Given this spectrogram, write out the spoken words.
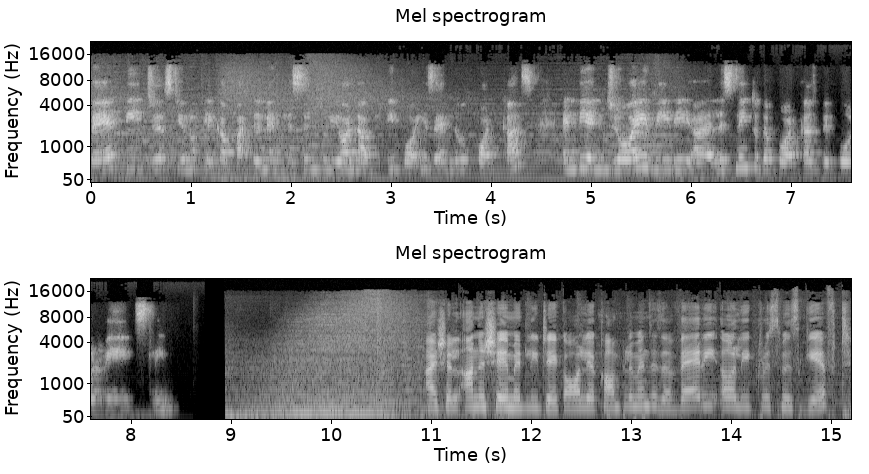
bed, we just, you know, click a button and listen to your lovely voice and the podcast. And we enjoy reading, uh, listening to the podcast before we sleep. I shall unashamedly take all your compliments as a very early Christmas gift.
